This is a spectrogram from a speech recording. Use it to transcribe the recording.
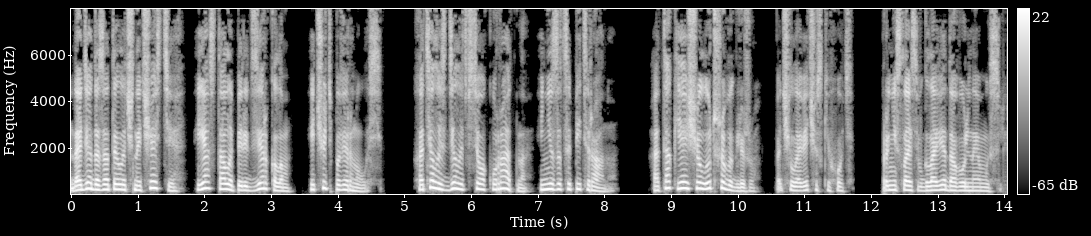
Дойдя до затылочной части, я стала перед зеркалом и чуть повернулась. Хотела сделать все аккуратно и не зацепить рану. А так я еще лучше выгляжу, по-человечески хоть. Пронеслась в голове довольная мысль.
